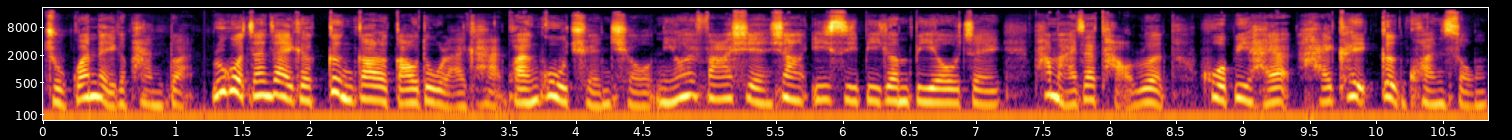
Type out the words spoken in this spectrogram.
主观的一个判断。如果站在一个更高的高度来看，环顾全球，你会发现，像 ECB 跟 BOJ，他们还在讨论货币还要还可以更宽松，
